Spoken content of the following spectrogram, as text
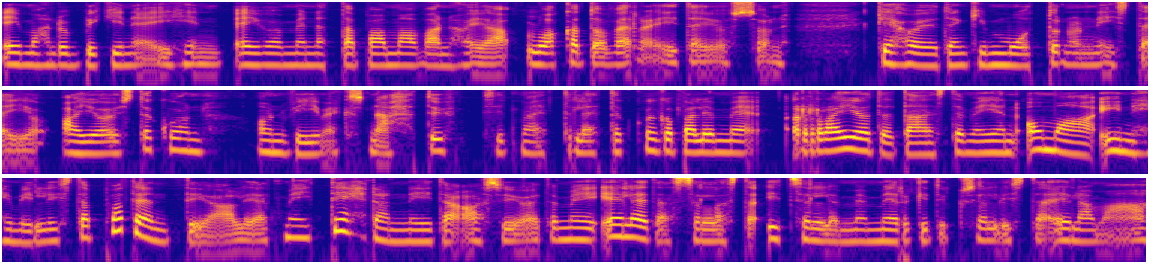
ei mahdu bikineihin, ei voi mennä tapaamaan vanhoja luokkatovereita, jos on keho jotenkin muuttunut niistä jo ajoista, kun on, on viimeksi nähty. Sitten mä ajattelen, että kuinka paljon me rajoitetaan sitä meidän omaa inhimillistä potentiaalia, että me ei tehdä niitä asioita, me ei eletä sellaista itsellemme merkityksellistä elämää,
